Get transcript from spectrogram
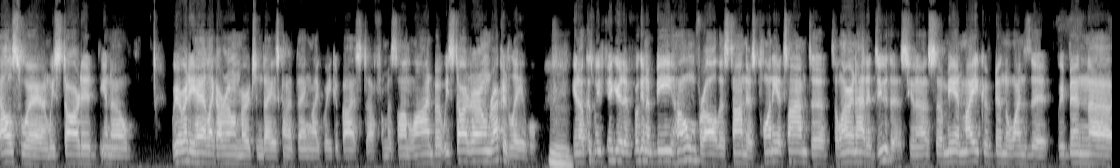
elsewhere, and we started you know we already had like our own merchandise kind of thing, like where you could buy stuff from us online. But we started our own record label, mm. you know, because we figured if we're going to be home for all this time, there's plenty of time to to learn how to do this, you know. So me and Mike have been the ones that we've been uh,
